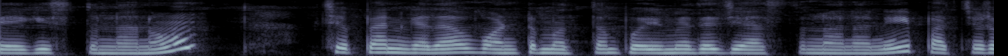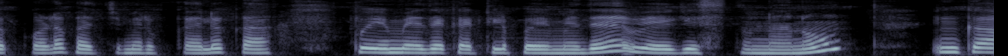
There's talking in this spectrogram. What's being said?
వేగిస్తున్నాను. చెప్పాను కదా వంట మొత్తం పొయ్యి మీదే చేస్తున్నానని పచ్చడికి కూడా పచ్చిమిరపకాయలు పొయ్యి మీదే కట్టెల పొయ్యి మీదే వేగిస్తున్నాను. ఇంకా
